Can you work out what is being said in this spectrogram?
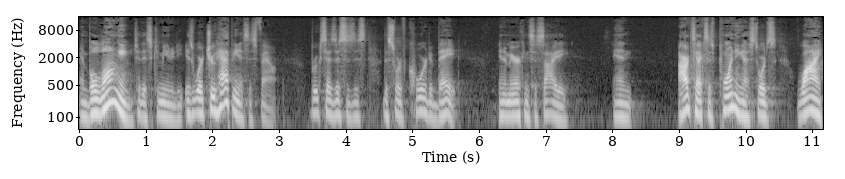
and belonging to this community is where true happiness is found. Brooks says this is this, this sort of core debate in American society. And our text is pointing us towards why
